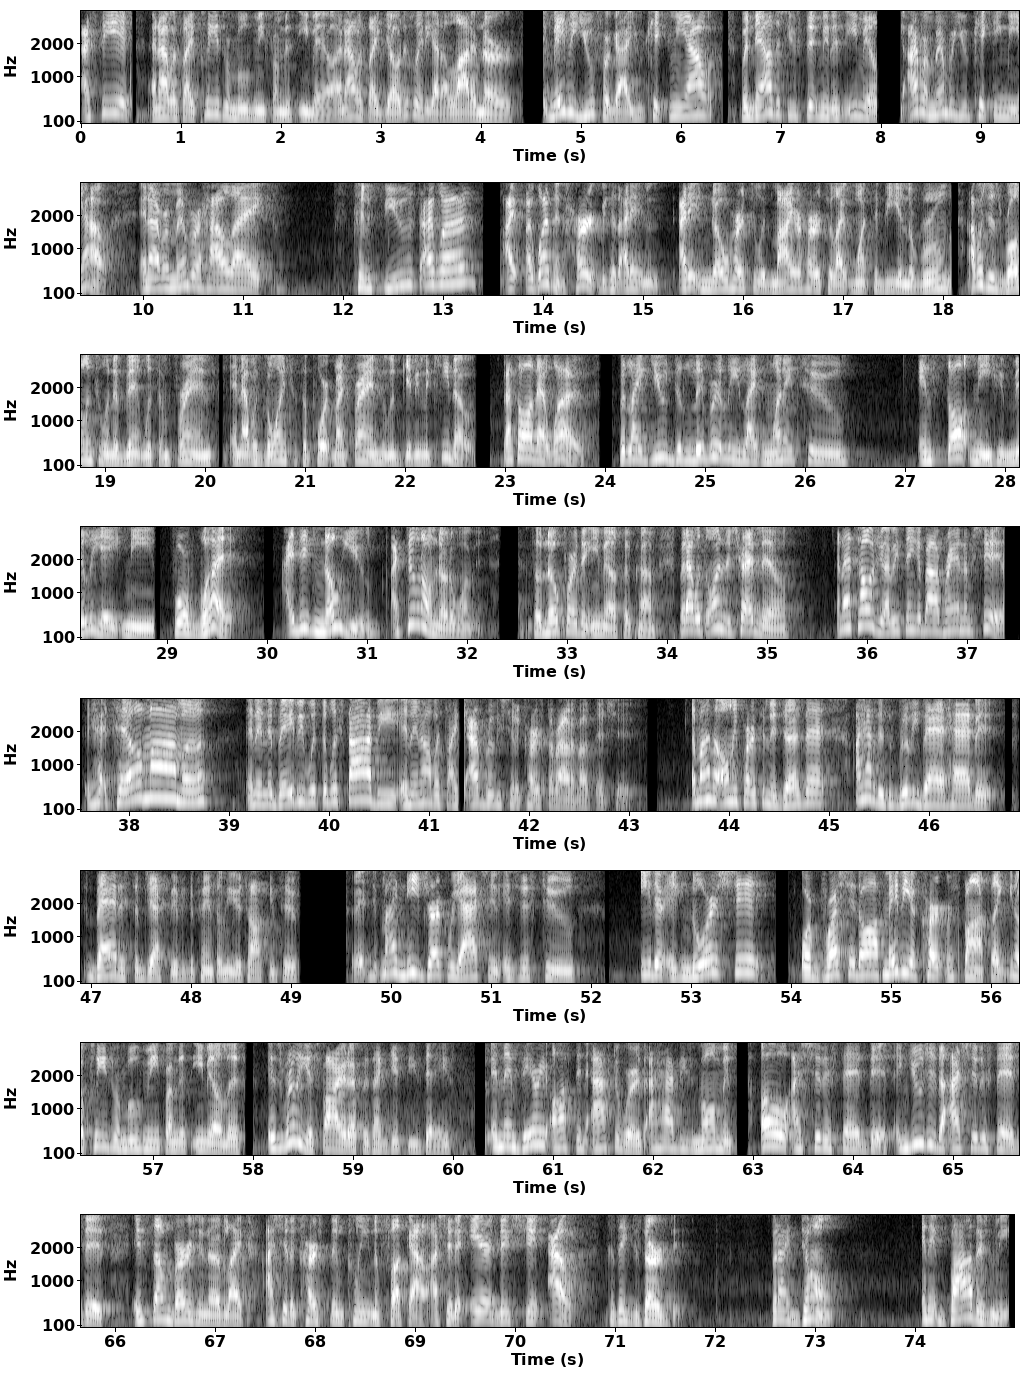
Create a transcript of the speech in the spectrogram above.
I see it. And i was like please remove me from this email. And i was like yo this lady got a lot of nerve. Maybe you forgot you kicked me out but now that you sent me this email i remember you kicking me out. And i remember how like confused i was I, I wasn't hurt because I didn't I didn't know her to admire her to like want to be in the room. I was just rolling to an event with some friends and I was going to support my friend who was giving the keynote. That's all that was. But like you deliberately like wanted to insult me, humiliate me for what? I didn't know you. I still don't know the woman. So no further emails have come. But I was on the treadmill and I told you I be thinking about random shit. Tell mama and then the baby with the wasabi and then I was like I really should have cursed her out about that shit. Am I the only person that does that? I have this really bad habit. Bad is subjective. It depends on who you're talking to. My knee jerk reaction is just to either ignore shit or brush it off. Maybe a curt response, like, you know, please remove me from this email list, is really as fired up as I get these days. And then very often afterwards, I have these moments, oh, I should have said this. And usually the I should have said this is some version of like, I should have cursed them clean the fuck out. I should have aired this shit out because they deserved it. But I don't. And it bothers me.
